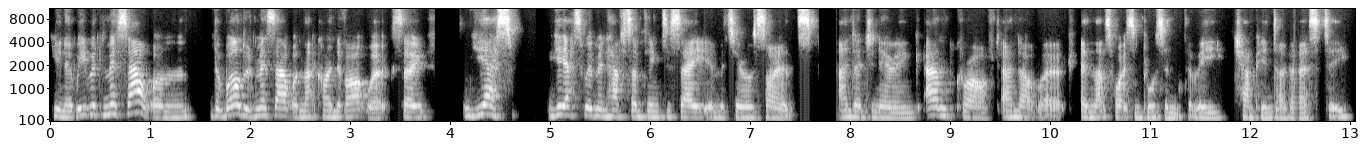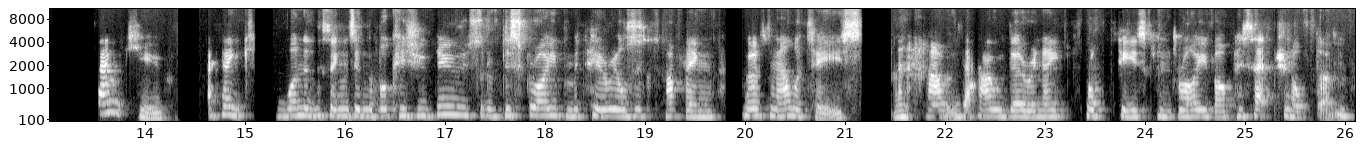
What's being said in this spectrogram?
you know, we would miss out on the world would miss out on that kind of artwork. So yes, yes, women have something to say in material science and engineering and craft and artwork. And that's why it's important that we champion diversity. Thank you. I think one of the things in the book is you do sort of describe materials as having personalities and how how their innate properties can drive our perception of them.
